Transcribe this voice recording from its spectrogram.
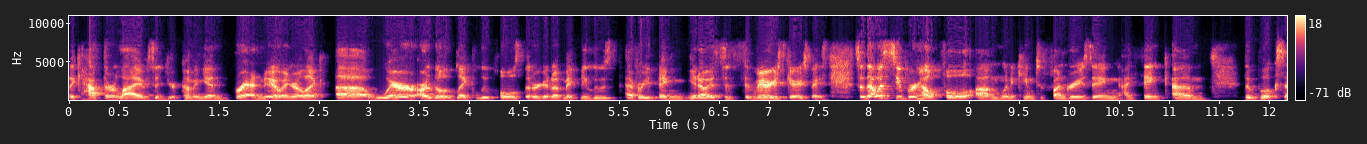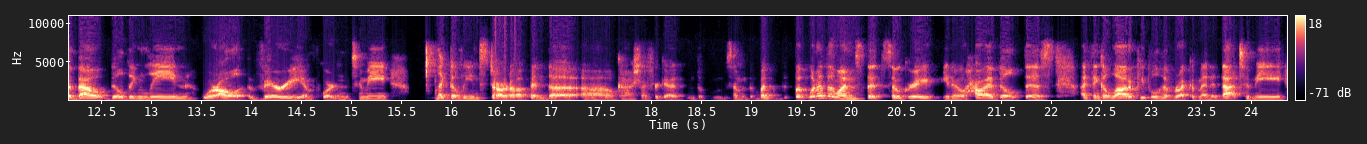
like half their lives and you're coming in brand new and you're like uh where are the like loopholes that are to make me lose everything? You know it's it's a very scary space. So that was super helpful um, when it came to fundraising. I think um, the books about building lean were all very important to me like the lean startup and the oh gosh i forget the, some of the but but one of the ones that's so great you know how i built this i think a lot of people have recommended that to me.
